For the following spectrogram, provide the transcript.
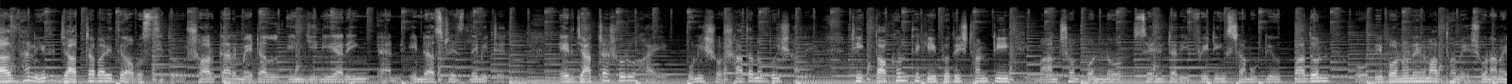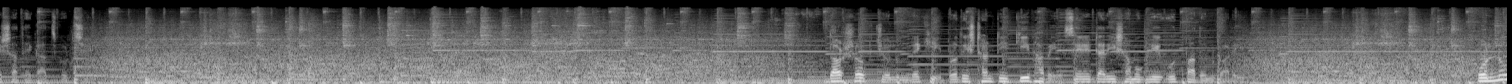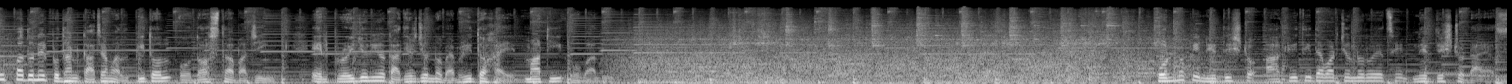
রাজধানীর যাত্রাবাড়িতে অবস্থিত Sarkar Metal Engineering and Industries Limited. এর যাত্রা শুরু হয় উনিশশো সাতানব্বই সালে। ঠিক তখন থেকেই প্রতিষ্ঠানটি মানসম্পন্ন স্যানিটারি ফিটিংস সামগ্রী উৎপাদন ও বিপণনের মাধ্যমে সুনামের সাথে কাজ করছে। দর্শক, চলুন দেখি প্রতিষ্ঠানটি কীভাবে স্যানিটারি সামগ্রী উৎপাদন করে। পণ্য উৎপাদনের প্রধান কাঁচামাল পিতল ও দস্তা বা জিঙ্ক। এর প্রয়োজনীয় কাজের জন্য ব্যবহৃত হয় মাটি ও বালু। পণ্যকে নির্দিষ্ট আকৃতি দেওয়ার জন্য রয়েছে নির্দিষ্ট ডায়াস।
